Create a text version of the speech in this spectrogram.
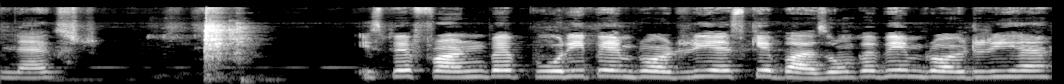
नेक्स्ट इस पे फ्रंट पे पूरी पे एम्ब्रॉयडरी है, इसके बाजों पे भी एम्ब्रॉयडरी है।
